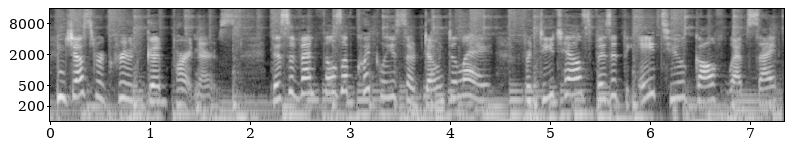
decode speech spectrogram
Just recruit good partners. This event fills up quickly, so don't delay. For details, visit the A2 Golf website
